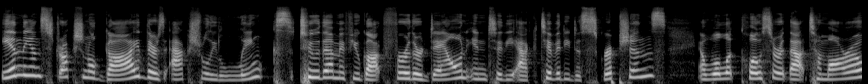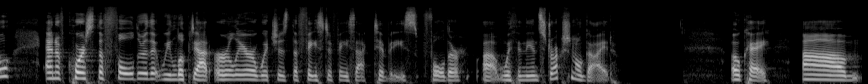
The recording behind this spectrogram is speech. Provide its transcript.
In the instructional guide, there's actually links to them if you got further down into the activity descriptions, and we'll look closer at that tomorrow. And of course, the folder that we looked at earlier, which is the face-to-face activities folder uh, within the instructional guide. Okay. Um,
